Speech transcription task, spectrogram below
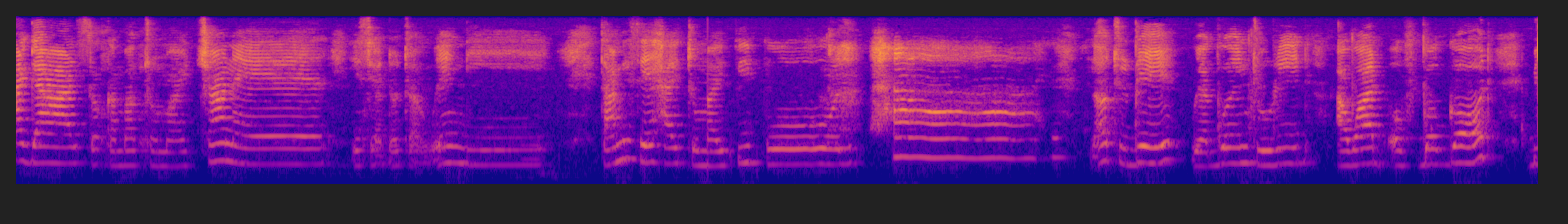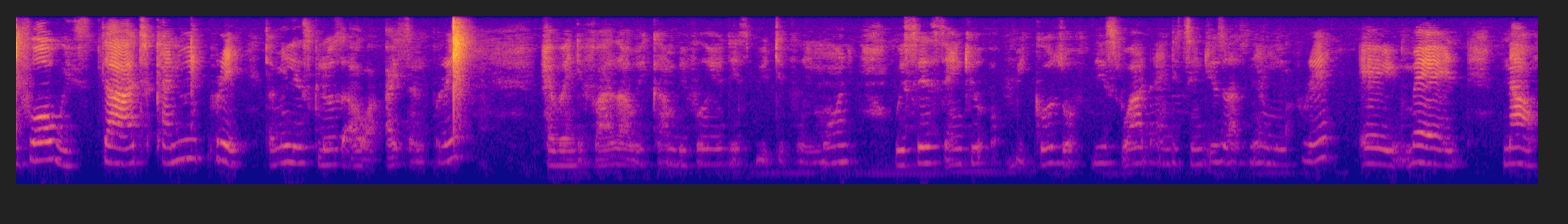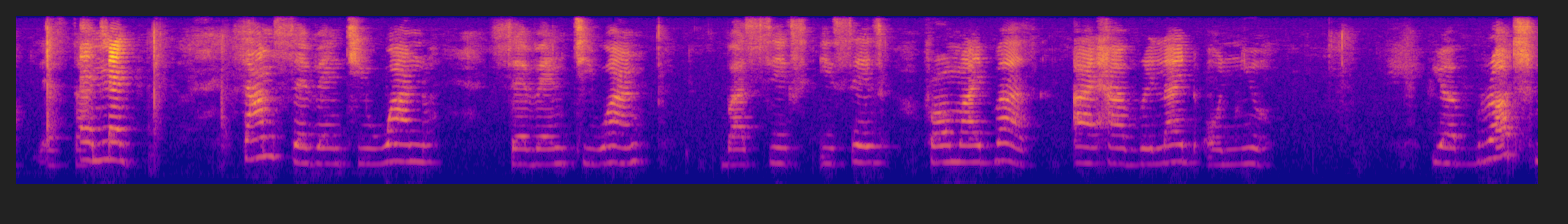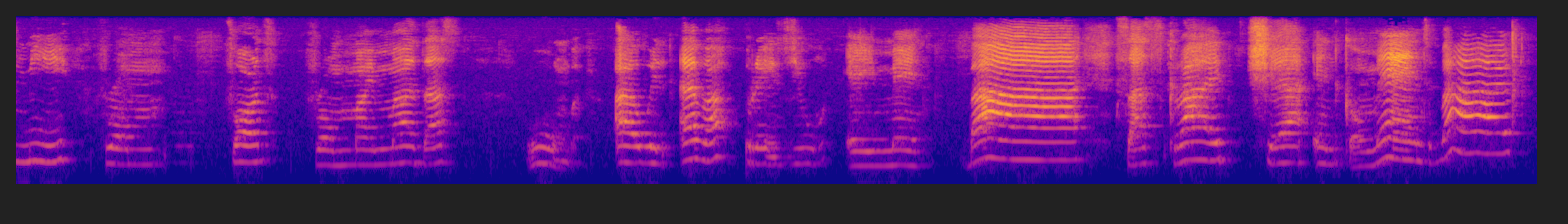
Hi guys, welcome back to my channel. It's your daughter Wendy. Tammy say hi to my people. Hi. Now today we are going to read a word of God. Before we start, can we pray? Tammy, let's close our eyes and pray. Heavenly Father, we come before you this beautiful morning. We say thank you because of this word, and it's in Jesus' name we pray. Amen. Now, let's start. Amen. Psalm 71, 71, verse 6, it says, From my birth I have relied on you. You have brought me from forth from my mother's womb. I will ever praise you. Amen. Bye. Subscribe, share, and comment. Bye.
